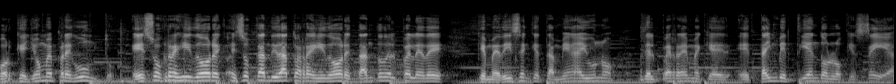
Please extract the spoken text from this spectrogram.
porque yo me pregunto, esos regidores, esos candidatos a regidores, tanto del PLD, que me dicen que también hay uno del PRM que está invirtiendo lo que sea,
